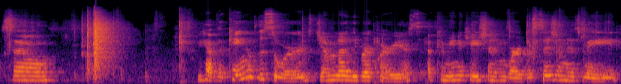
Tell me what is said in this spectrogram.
So we have the King of the Swords, Gemini, Libra, Aquarius, a communication where a decision is made.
